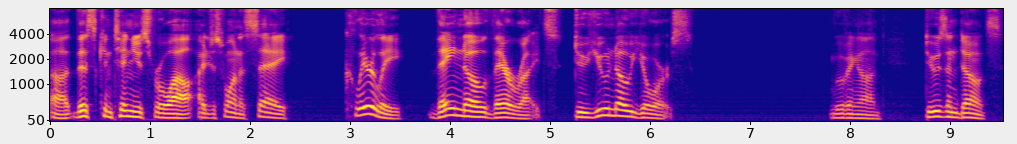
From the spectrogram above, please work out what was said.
Uh, this continues for a while. I just want to say clearly, they know their rights. Do you know yours? Moving on. Do's and don'ts.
